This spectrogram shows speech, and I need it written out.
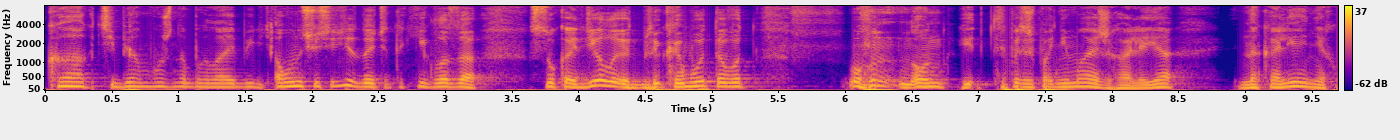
как тебя можно было обидеть? А он еще сидит, знаете, такие глаза, сука, делает, как будто вот он, он, ты понимаешь, Галя, я на коленях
